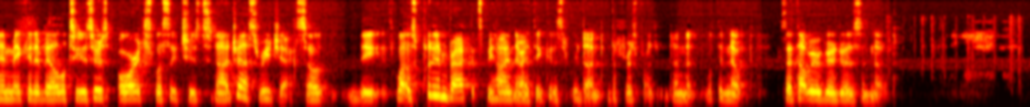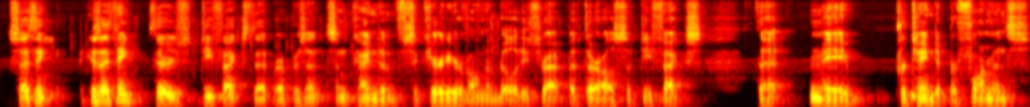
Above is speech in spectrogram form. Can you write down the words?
and make it available to users or explicitly choose to not address, reject. So the, what was put in brackets behind there, I think is redundant, the first part is redundant with the note. Because I thought we were going to do it as a note. So I think, because I think there's defects that represent some kind of security or vulnerability threat, but there are also defects that may pertain to performance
